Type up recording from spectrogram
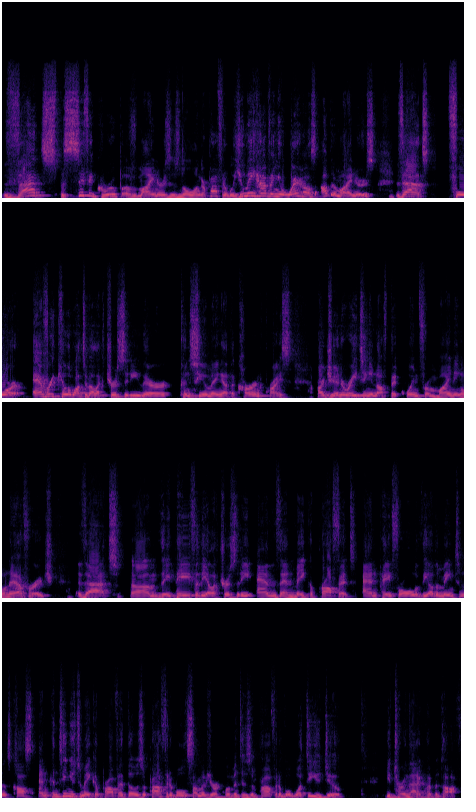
That specific group of miners is no longer profitable. You may have in your warehouse other miners that for every kilowatt of electricity they're consuming at the current price, are generating enough Bitcoin from mining on average that um, they pay for the electricity and then make a profit and pay for all of the other maintenance costs and continue to make a profit. Those are profitable. Some of your equipment isn't profitable. What do you do? You turn that equipment off.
